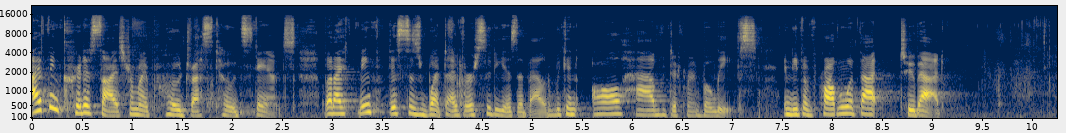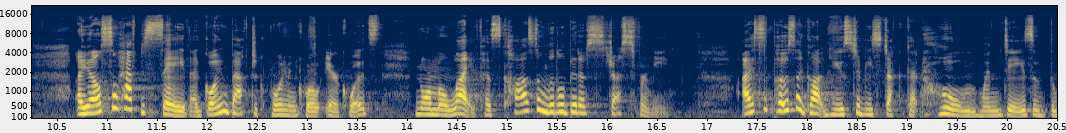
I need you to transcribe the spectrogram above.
I've been criticized for my pro dress code stance, but I think this is what diversity is about. We can all have different beliefs. And if you have a problem with that, too bad. I also have to say that going back to quote unquote air quotes, normal life has caused a little bit of stress for me. I suppose I got used to be stuck at home when days of the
